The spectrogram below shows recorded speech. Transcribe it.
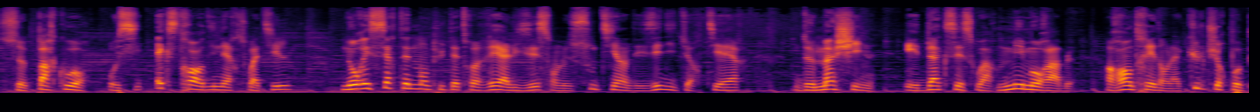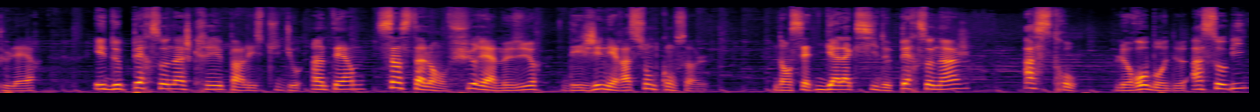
Ce parcours, aussi extraordinaire soit-il, n'aurait certainement pu être réalisé sans le soutien des éditeurs tiers, de machines et d'accessoires mémorables rentrés dans la culture populaire, et de personnages créés par les studios internes s'installant au fur et à mesure des générations de consoles. Dans cette galaxie de personnages, Astro, le robot de Asobi,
